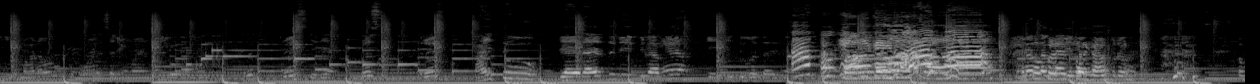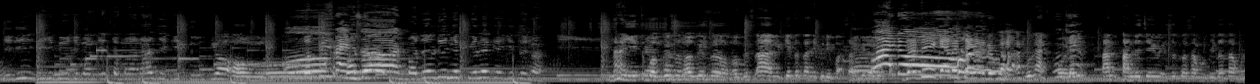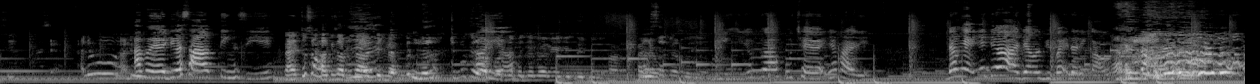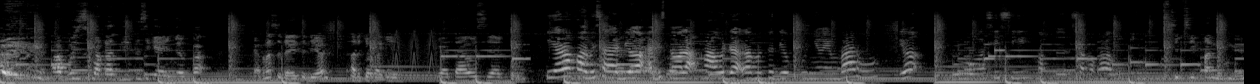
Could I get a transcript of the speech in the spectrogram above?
Terus, terus, terus, terus. Nah itu di akhir-akhir tuh dia bilangnya kayak gitu katanya. Apa kayak Apa? gitu? Kayak gitu Apa? apa? Berat Oh, aku bilangnya kau. bro. jadi dia juga cuma dia temenan aja gitu Ya Allah. Oh, tapi padahal, padahal dia nyepilnya kayak gitu nah Nah itu bagus tuh bagus tuh bagus. Ah kita tanya ke Dipak Sagir. Waduh. Jadi kan ada cewek dong, Pak. Bukan. Mungkin Tan- tanda cewek suka sama kita tuh apa sih? Aduh. aduh. apa ya dia salting sih. Nah itu salah satu iya salting kan. bener cuma kenapa iya. tiba-tiba kayak gitu gitu Ayo. Juga aku ceweknya kali. Dan kayaknya dia ada yang lebih baik dari kau. aku sih sepakat gitu sih kayaknya pak Karena sudah itu dia. Ada cowok lagi. nggak tahu sih aku Iya loh kalau misalnya dia abis nolak kau udah lama tuh dia punya yang baru. Dia dua sisi waktu sama kau. Sip-sipan ya mungkin.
